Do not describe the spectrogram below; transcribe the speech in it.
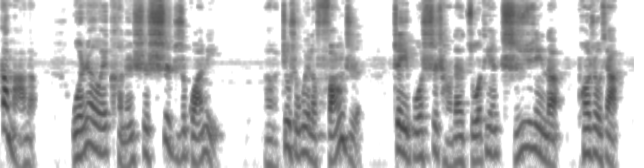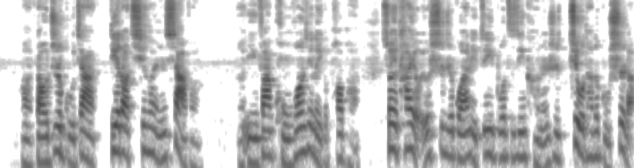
干嘛的？我认为可能是市值管理啊，就是为了防止这一波市场在昨天持续性的抛售下啊，导致股价跌到七块钱下方，引发恐慌性的一个抛盘，所以它有一个市值管理，这一波资金可能是救它的股市的。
